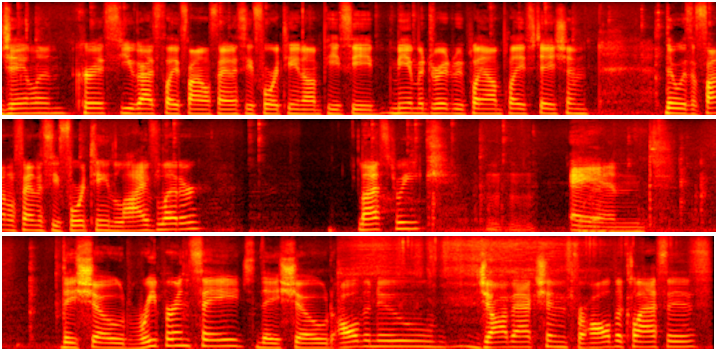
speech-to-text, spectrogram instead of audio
Jalen, Chris, you guys play Final Fantasy 14 on PC. Me and Madrid, we play on PlayStation. There was a Final Fantasy 14 live letter last week, mm-hmm. Mm-hmm. and they showed Reaper and Sage. They showed all the new job actions for all the classes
